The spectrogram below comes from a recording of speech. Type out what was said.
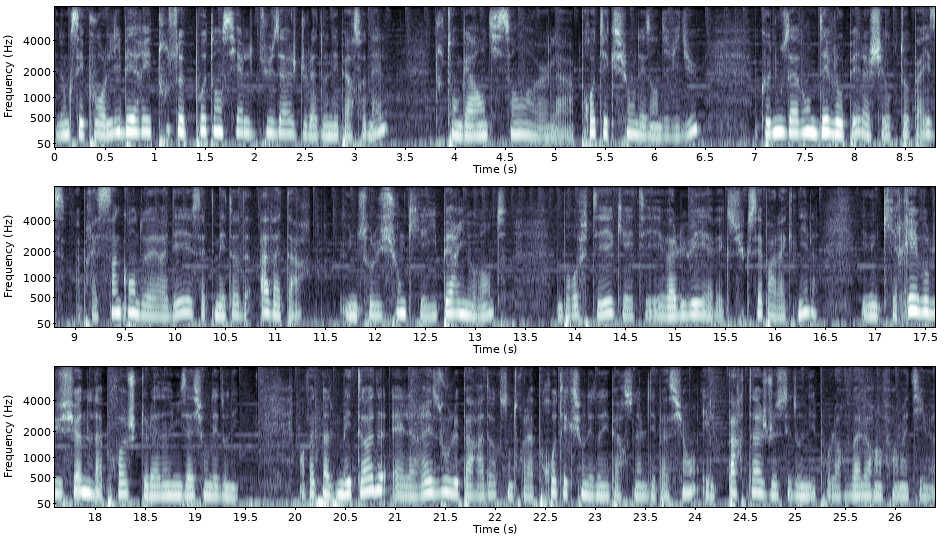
Et donc c'est pour libérer tout ce potentiel d'usage de la donnée personnelle, tout en garantissant euh, la protection des individus, que nous avons développé là chez Octopies, après 5 ans de RD, cette méthode Avatar, une solution qui est hyper innovante, brevetée, qui a été évaluée avec succès par la CNIL, et qui révolutionne l'approche de l'anonymisation des données. En fait, notre méthode, elle résout le paradoxe entre la protection des données personnelles des patients et le partage de ces données pour leur valeur informative.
